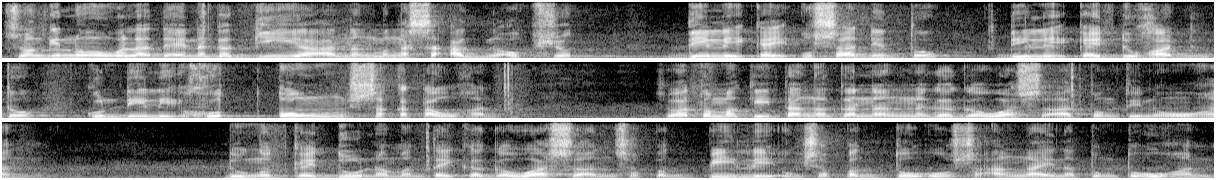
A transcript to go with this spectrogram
So ang Ginoo wala dai nagagiyaan ng mga saag nga offshoot. Dili kay usa didto, dili kay duha didto, kundi hutong sa katawhan. So ato makita nga kanang nagagawas sa atong tinuohan. Dungod kay doon amantay kagawasan sa pagpili o sa pagtuo sa angay na tungtuuhan.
